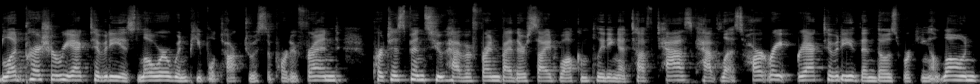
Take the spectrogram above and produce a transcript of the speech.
Blood pressure reactivity is lower when people talk to a supportive friend. Participants who have a friend by their side while completing a tough task have less heart rate reactivity than those working alone.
